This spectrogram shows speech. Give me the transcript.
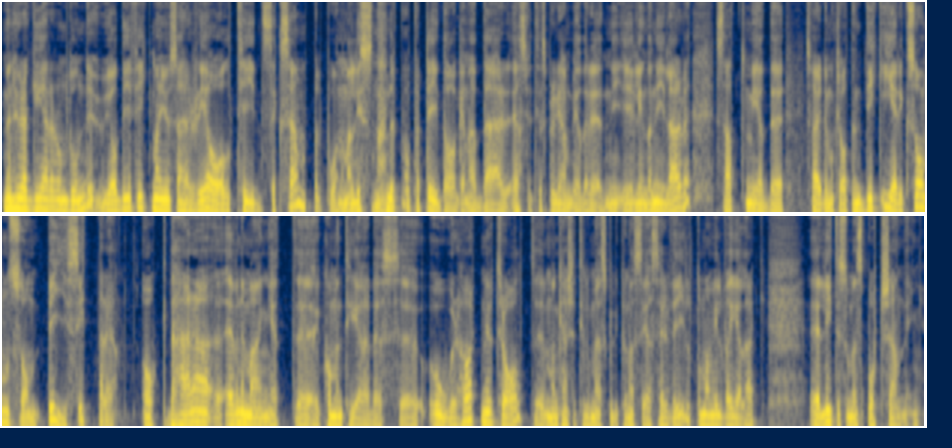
Men hur agerar de då nu? Ja, det fick man ju så här realtidsexempel på när man lyssnade på partidagarna där SVTs programledare eh, Linda Nilarve satt med eh, Sverigedemokraten Dick Eriksson som bisittare. Och det här eh, evenemanget kommenterades oerhört neutralt. Man kanske till och med skulle kunna säga servilt om man vill vara elak. Eh, lite som en sportsändning.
